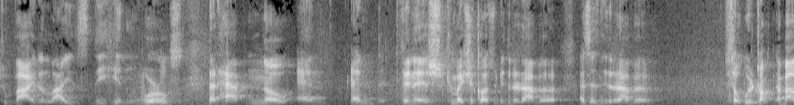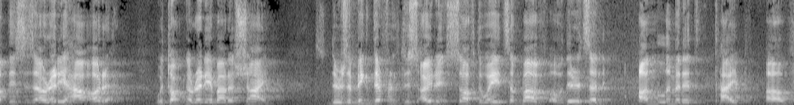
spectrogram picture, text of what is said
to vitalize the hidden worlds that have no end and finish, as So we're talking about this is already ha'ore. We're talking already about a shine. There's a big difference. This iron is soft, the way it's above, over there it's an unlimited type of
